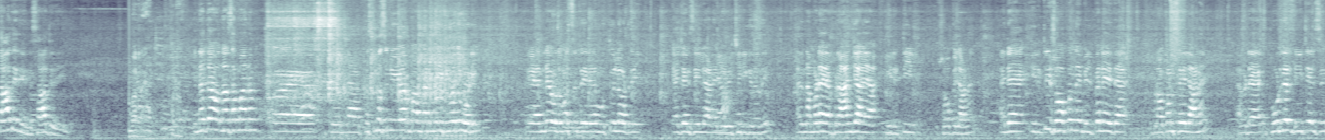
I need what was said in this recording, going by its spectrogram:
സാധ്യതയുണ്ട് സാധ്യതയുണ്ട്. ഇന്നത്തെ ഒന്നാം സമ്മാനം പിന്നെ ക്രിസ്മസ് ന്യൂ ഇയർ ബാമ്പറിന് ഇരുപത് കോടി. എന്റെ ഉടമസ്ഥതയിലെ മുത്തു ലോട്ടറി ഏജൻസിയിലാണ് ലഭിച്ചിരിക്കുന്നത് അത് നമ്മുടെ ബ്രാഞ്ചായ ഇരിട്ടി ഷോപ്പിലാണ്. അതിന്റെ ഇരിട്ടി ഷോപ്പിൽ നിന്ന് വിൽപ്പന ചെയ്ത ബ്രോക്കൺ സെയിലാണ്. അവിടെ കൂടുതൽ ഡീറ്റെയിൽസ്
